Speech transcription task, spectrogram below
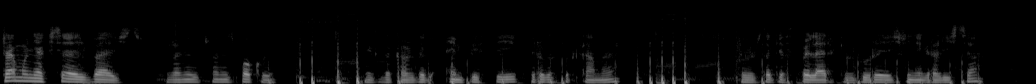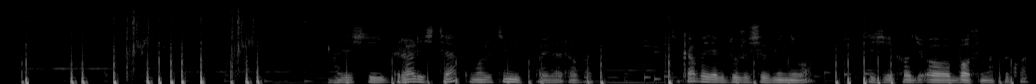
czemu nie chciałeś wejść? Że nie trzeba mieć pokój. Jak dla każdego NPC, którego spotkamy. To już takie spoilerki z góry, jeśli nie graliście. Jeśli graliście, to możecie mi spoilerować. Ciekawe jak dużo się zmieniło. Jeśli chodzi o bossy na przykład.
